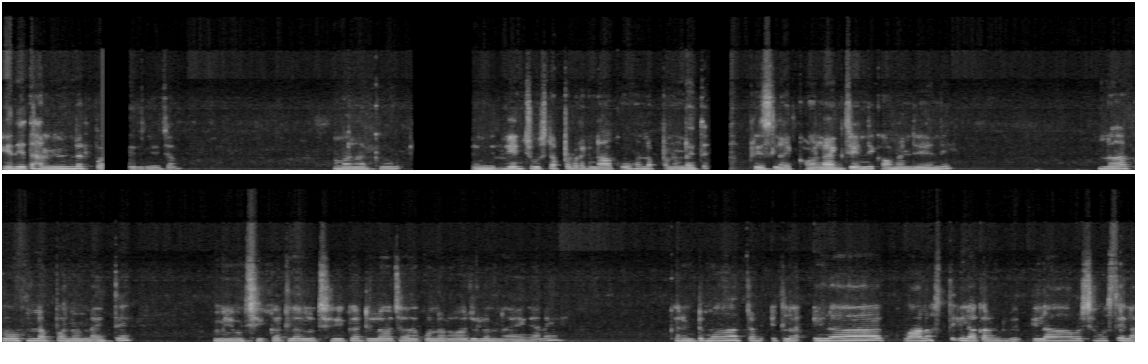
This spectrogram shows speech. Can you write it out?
ఇదైతే హండ్రెడ్ పర్సెంట్ నిజం మనకు నేను చూసినప్పటి వరకు నాకు ఊహన్నప్పటి నుండి అయితే ప్లీజ్ లైక్ లైక్ చేయండి కామెంట్ చేయండి. నాకు ఊహన్నప్పటి నుండి అయితే మేము చీకట్లలో చీకటిలో చదువుకున్న రోజులు ఉన్నాయి కానీ కరెంటు మాత్రం ఇట్లా ఇలా వాన వస్తే ఇలా కరెంటు పోయేది ఇలా వర్షం వస్తే ఇలా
